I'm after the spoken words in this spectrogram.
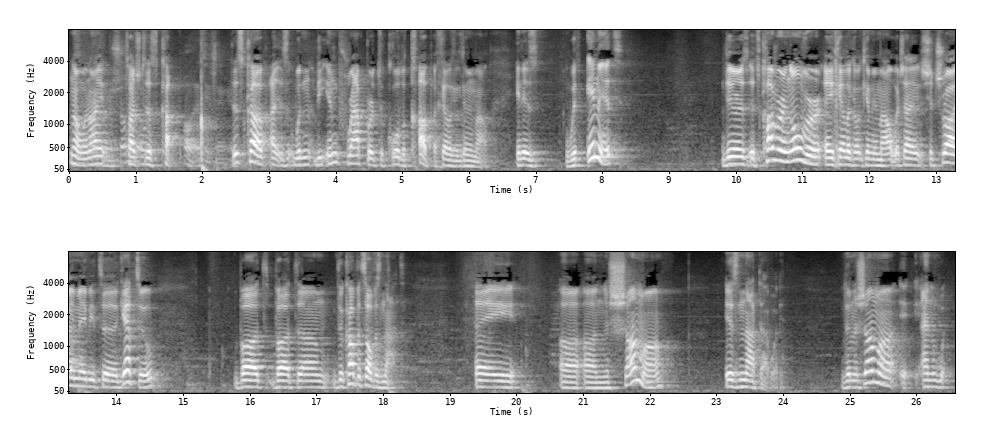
No, when I touch this cup. Oh, that's interesting. This cup uh, is, wouldn't be improper to call the cup a chelik al It is within it. There's it's covering over a chelik al which I should try maybe to get to, but but um, the cup itself is not. a, a, a neshama is not that way. The neshama, and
